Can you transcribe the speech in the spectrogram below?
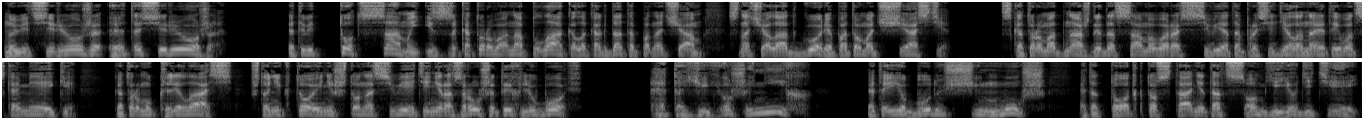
Но ведь Сережа — это Сережа. Это ведь тот самый, из-за которого она плакала когда-то по ночам, сначала от горя, потом от счастья, с которым однажды до самого рассвета просидела на этой вот скамейке, которому клялась, что никто и ничто на свете не разрушит их любовь. Это ее жених. Это ее будущий муж. Это тот, кто станет отцом ее детей.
